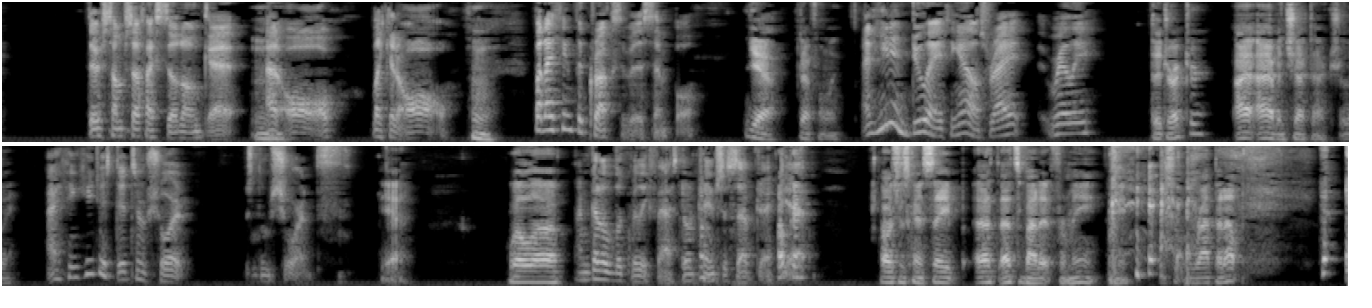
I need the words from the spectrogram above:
There's some stuff I still don't get Mhm. at all. Like, at all. Hmm. But I think the crux of it is simple. Yeah, definitely. And he didn't do anything else, right? Really? The director? I, I haven't checked actually. I think he just did some short, some shorts. Yeah. Well, uh, I'm gonna look really fast. Don't change the subject Okay. yet. I was just gonna say that, that's about it for me. I mean, wrap it up.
